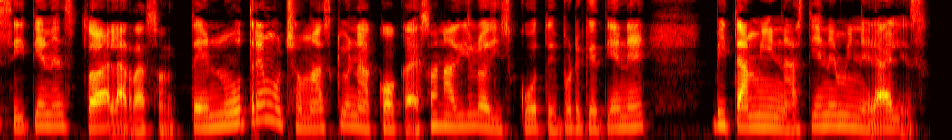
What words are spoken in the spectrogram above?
sí, tienes toda la razón. Te nutre mucho más que una coca. Eso nadie lo discute porque tiene vitaminas, tiene minerales.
